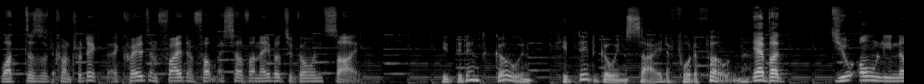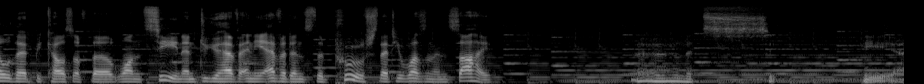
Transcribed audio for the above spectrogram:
What does it contradict? I quailed in fright and felt myself unable to go inside. He didn't go in. He did go inside for the phone. Yeah, but you only know that because of the one scene, and do you have any evidence that proves that he wasn't inside? Uh, let's see. Yeah.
